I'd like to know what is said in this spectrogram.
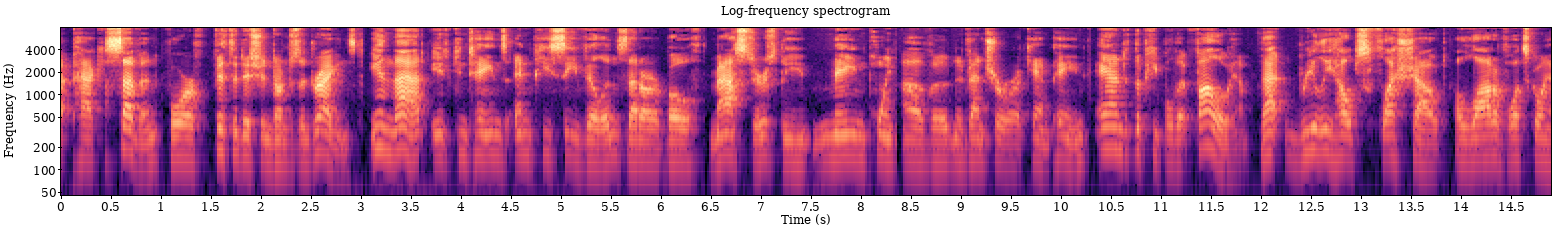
Jetpack 7 for 5th edition Dungeons and Dragons. In that, it contains NPC villains that are both masters, the main point of an adventure or a campaign, and the people that follow him. That really helps flesh out a lot of what's going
